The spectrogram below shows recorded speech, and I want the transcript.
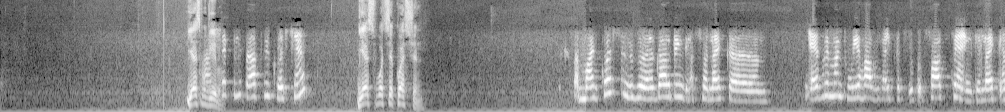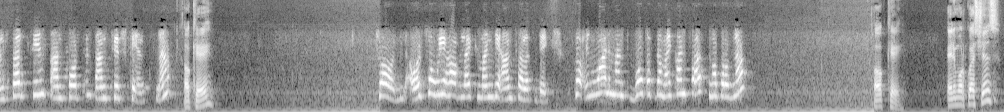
Yes, Mujiba. Uh, please ask me a question. Yes, what's your question? Uh, my question is regarding, so like, um, every month we have like fasting, like on 13th and 14th and 15th. No? Okay. So also we have like Monday and Thursday. So in one month, both of them I can fast, no problem. Okay. Any more questions?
